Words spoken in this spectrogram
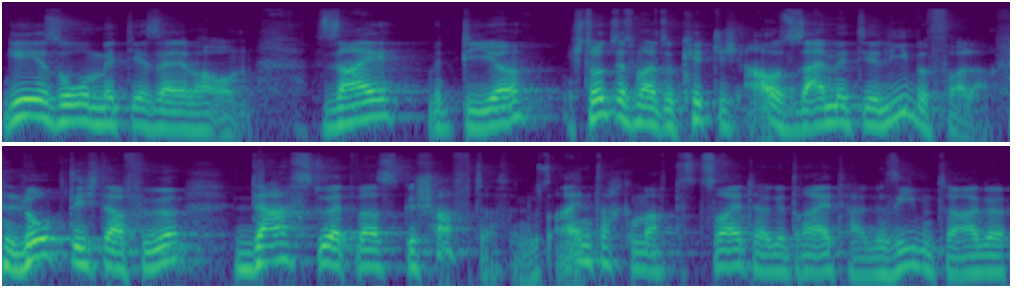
Gehe so mit dir selber um. Sei mit dir, ich drücke das mal so kitschig aus, sei mit dir liebevoller. Lob dich dafür, dass du etwas geschafft hast. Wenn du es einen Tag gemacht hast, zwei Tage, drei Tage, sieben Tage,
